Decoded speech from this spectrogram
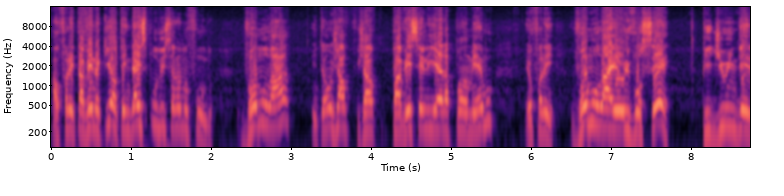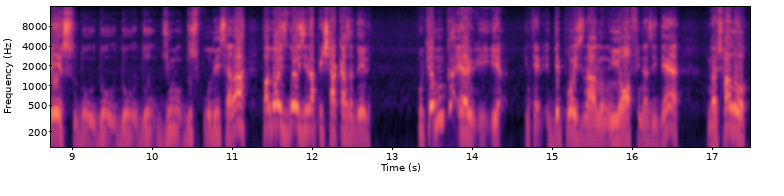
Aí eu falei, tá vendo aqui, ó, tem 10 polícia lá no fundo. Vamos lá. Então já, já pra ver se ele era pan mesmo, eu falei, vamos lá, eu e você, pedir o endereço do, do, do, do um, dos polícia lá, pra nós dois ir lá pichar a casa dele. Porque eu nunca. Eu, eu, inte- depois lá no, em off nas ideias, nós falou.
